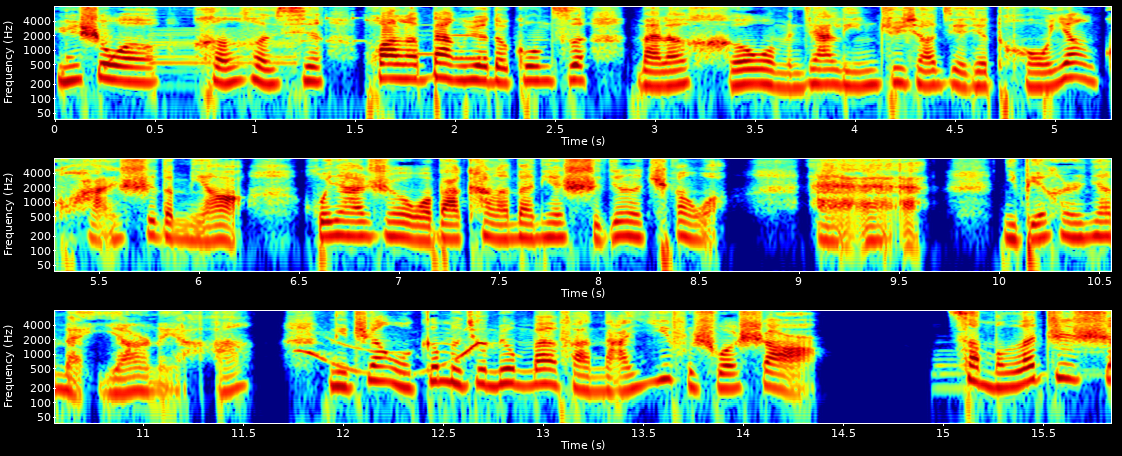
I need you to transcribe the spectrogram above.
于是我狠狠心，花了半个月的工资买了和我们家邻居小姐姐同样款式的棉袄。回家之后，我爸看了半天，使劲的劝我：“哎哎哎，你别和人家买一样的呀啊！你这样我根本就没有办法拿衣服说事儿。怎么了这是？”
